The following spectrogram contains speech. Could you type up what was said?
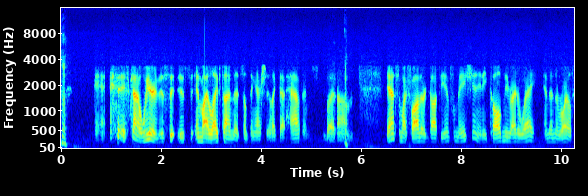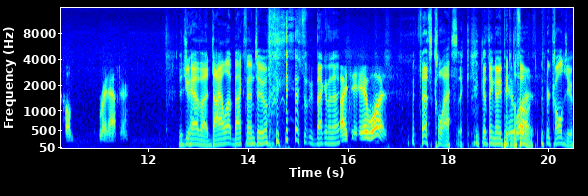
it's kind of weird. This is in my lifetime that something actually like that happens. But um, yeah, so my father got the information and he called me right away, and then the Royals called right after. Did you have a dial-up back then too? back in the day, I, it was. That's classic. Good thing nobody picked It up the phone or called you.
